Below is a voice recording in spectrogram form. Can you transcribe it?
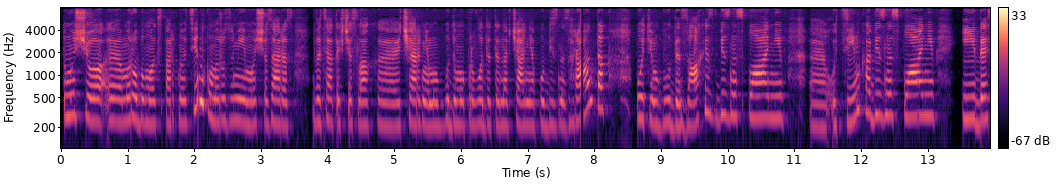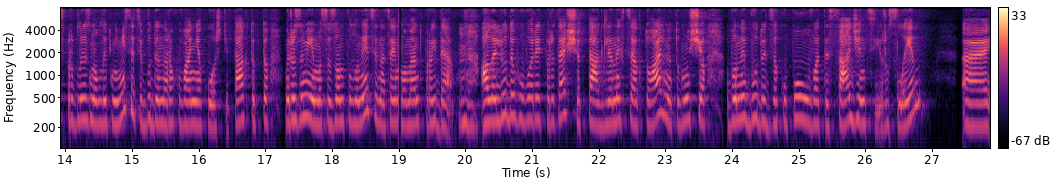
Тому що е, ми робимо експертну оцінку. Ми розуміємо, що зараз, в 20-х числах е, червня, ми будемо проводити навчання по бізнес-грантах. Потім буде захист бізнес-планів, е, оцінка бізнес-планів. І десь приблизно в липні місяці буде нарахування коштів. Так, тобто ми розуміємо, сезон полуниці на цей момент пройде. Але люди говорять про те, що так для них це актуально, тому що вони будуть закуповувати саджанці рослин. Е,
